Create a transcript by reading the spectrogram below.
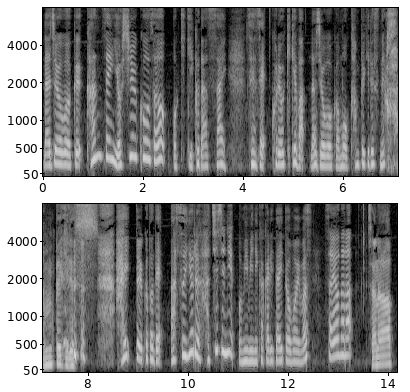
ラジオウォーク完全予習講座をお聞きください。先生、これを聞けばラジオウォークはもう完璧ですね。完璧です。はい。ということで、明日夜8時にお耳にかかりたいと思います。さようなら。さよなら。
